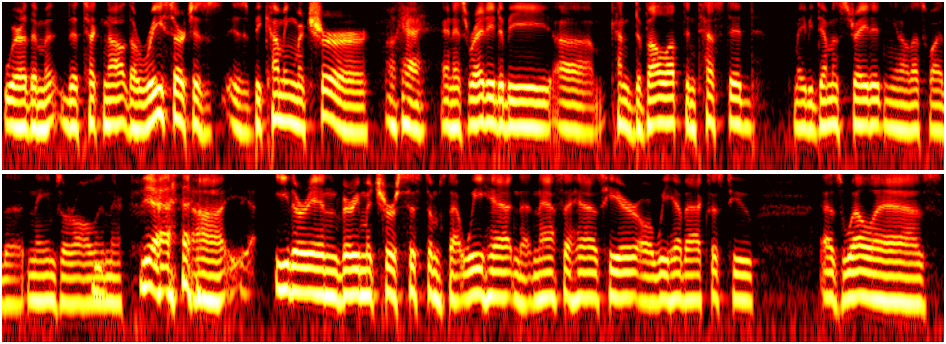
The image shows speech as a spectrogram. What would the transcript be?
where the the techno- the research is is becoming mature Okay. and it's ready to be um, kind of developed and tested, maybe demonstrated. You know, that's why the names are all in there Yeah. uh, either in very mature systems that we had and that NASA has here, or we have access to, as well as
